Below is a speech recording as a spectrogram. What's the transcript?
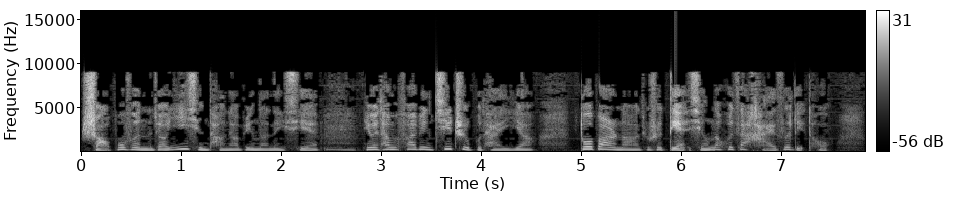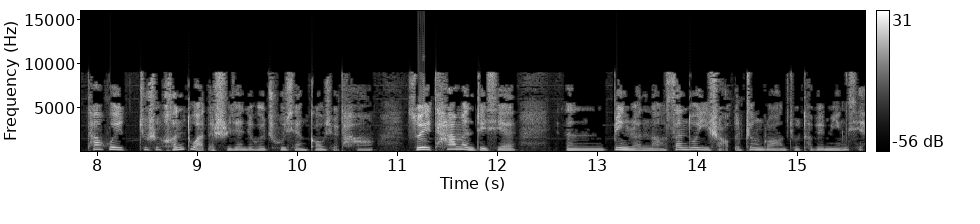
少部分的叫一型糖尿病的那些，因为他们发病机制不太一样，多半呢就是典型的会在孩子里头，他会就是很短的时间就会出现高血糖，所以他们这些。嗯，病人呢，三多一少的症状就特别明显。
